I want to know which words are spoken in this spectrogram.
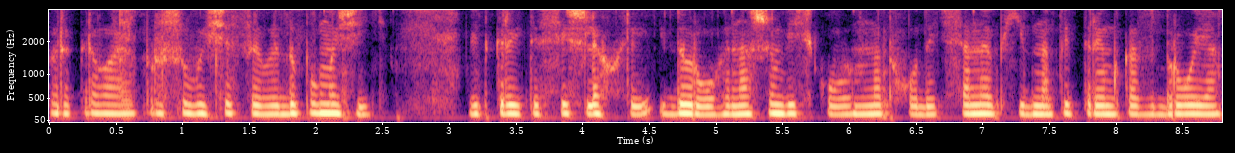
Перекриваю, прошу вищі сили, допоможіть. Відкрити всі шляхи і дороги нашим військовим надходить вся необхідна підтримка, зброя.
